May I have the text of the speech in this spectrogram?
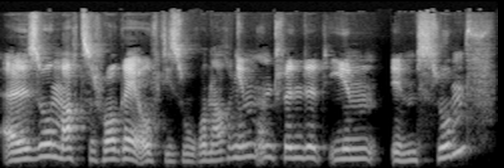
Also macht sich Hawkeye auf die Suche nach ihm und findet ihn im Sumpf.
